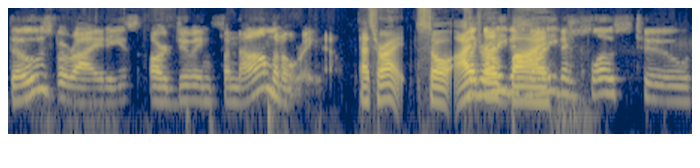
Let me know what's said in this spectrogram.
those varieties are doing phenomenal right now. That's right. So I like drove not even, by. Not even close to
